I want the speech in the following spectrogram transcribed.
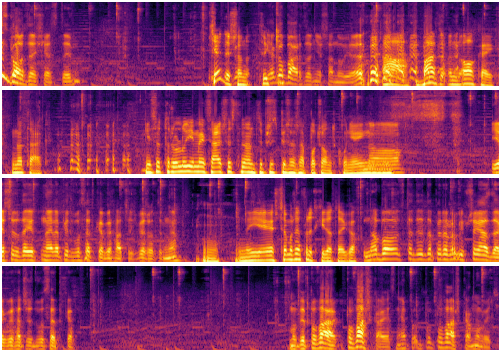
nie zgodzę się z tym, Kiedy szanujesz? ja go bardzo nie szanuję. A, bardzo, no, okej, no tak. Nie zatroluje mnie cały czas ten antyprzyspieszacz na początku, nie? I- No. I jeszcze tutaj najlepiej dwusetkę wyhaczyć, wiesz o tym, nie? Hmm. No i jeszcze może frytki do tego. No bo wtedy dopiero robi przejazdy, jak wyhaczysz dwusetkę. Mówię, powa poważka jest, nie? Po, po, poważka, mówię ci.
